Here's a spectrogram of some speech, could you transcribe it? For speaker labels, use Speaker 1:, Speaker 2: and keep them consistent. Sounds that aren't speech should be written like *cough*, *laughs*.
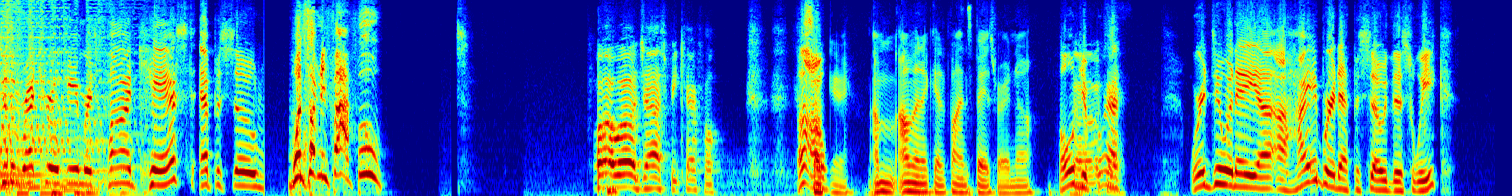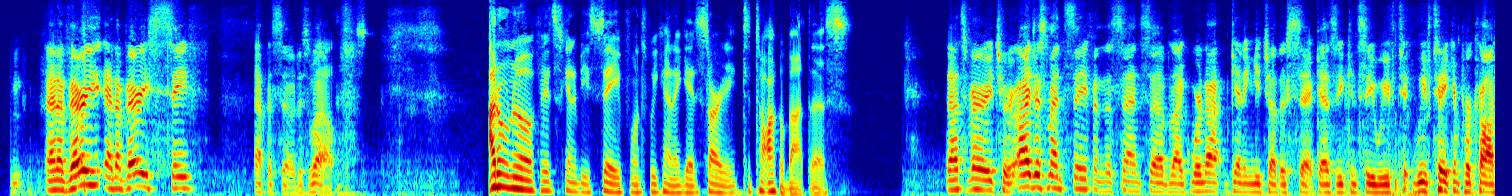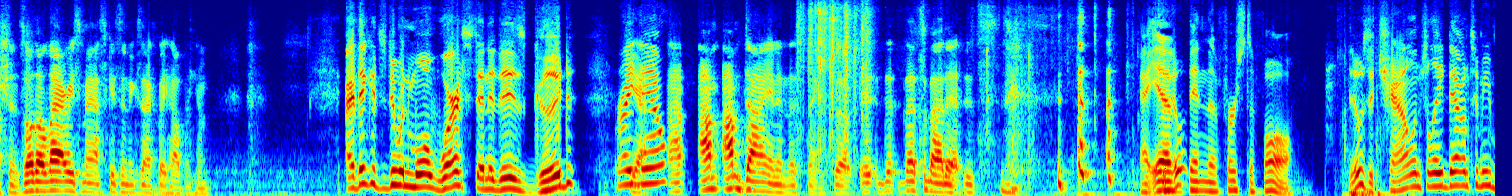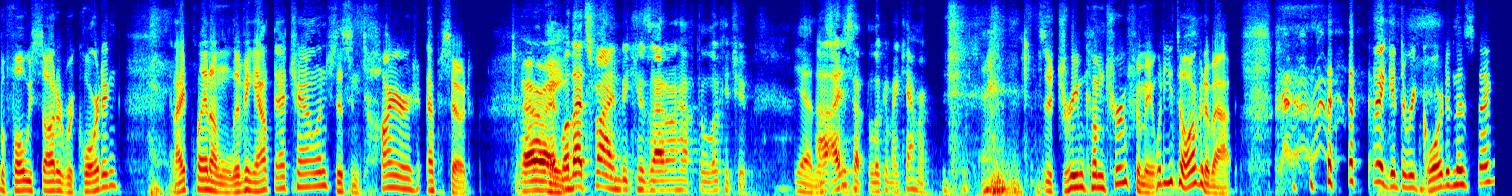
Speaker 1: to the Retro Gamers Podcast, episode 175, fool!
Speaker 2: Whoa, whoa, Josh, be careful.
Speaker 1: Uh-oh.
Speaker 3: okay. I'm I'm in a confined space right now.
Speaker 1: Hold
Speaker 2: Oh,
Speaker 1: your
Speaker 2: okay.
Speaker 1: breath. We're doing a, uh, a hybrid episode this week.
Speaker 2: And a very and a very safe episode as well.
Speaker 3: I don't know if it's gonna be safe once we kind of get started to talk about this.
Speaker 2: That's very true. I just meant safe in the sense of like we're not getting each other sick. As you can see, we've t- we've taken precautions. Although Larry's mask isn't exactly helping him
Speaker 1: I think it's doing more worse than it is good right
Speaker 2: Yeah,
Speaker 1: now.
Speaker 2: I'm, I'm I'm dying in this thing. So it, th- that's about it. It's. *laughs*
Speaker 3: I have been the first to fall.
Speaker 1: There was a challenge laid down to me before we started recording, and I plan on living out that challenge this entire episode.
Speaker 2: all right.
Speaker 3: Hey.
Speaker 2: Well, that's fine because I don't have to look at you.
Speaker 3: Yeah,
Speaker 2: Uh,
Speaker 3: that's
Speaker 2: I just have to look at my camera. *laughs*
Speaker 1: It's a dream come true for me. What are you talking about? *laughs* I get to record in this thing.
